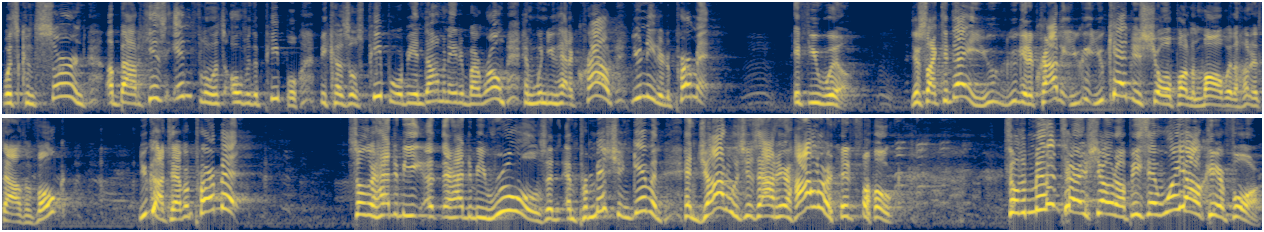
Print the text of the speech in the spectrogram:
was concerned about his influence over the people because those people were being dominated by Rome. And when you had a crowd, you needed a permit, if you will. Just like today, you, you get a crowd, you, you can't just show up on the mall with 100,000 folk. You got to have a permit. So there had to be, uh, there had to be rules and, and permission given. And John was just out here hollering at folk. So the military showed up. He said, What y'all here for?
